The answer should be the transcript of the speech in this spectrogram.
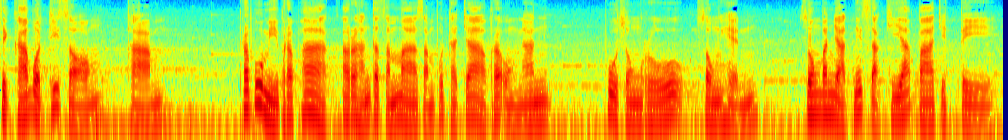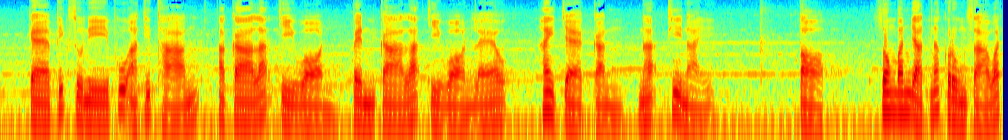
สิกขาบทที่สองถาม พระผู้มีพระภาค อรหันตสัมมาสัมพุทธเจ้าพระองค์นั้น ผู้ทรงรู้ทรงเห็น ทรงบัญญัตินิสักคียปาจิตตีแก่ภิกษุณีผู้อธิษฐาน อากาละจีวร เป็นกาละจีวรแล้ว ให้แจกกันณที่ไหน ตอบ ทรงบัญญัติณกรุงสาวัต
